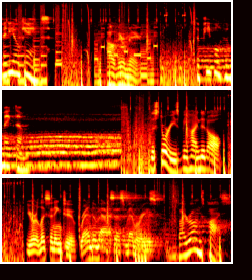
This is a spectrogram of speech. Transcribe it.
Video games. How they're made. The people who make them. The stories behind it all. You're listening to Random Access Memories. By Ron's Pies.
